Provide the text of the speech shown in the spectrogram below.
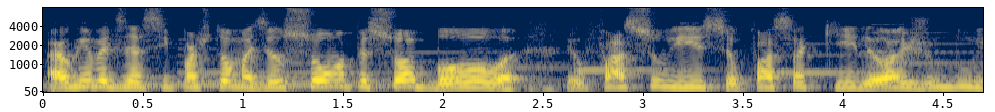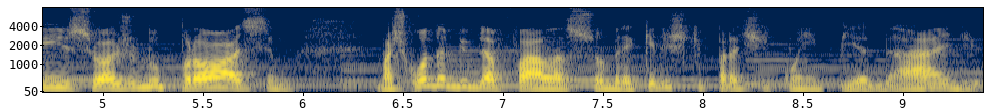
Aí alguém vai dizer assim, pastor, mas eu sou uma pessoa boa, eu faço isso, eu faço aquilo, eu ajudo isso, eu ajudo o próximo. Mas quando a Bíblia fala sobre aqueles que praticam a impiedade,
